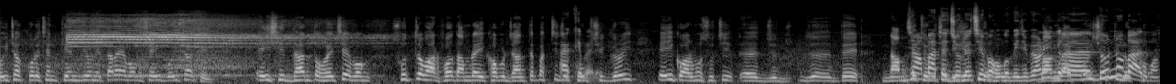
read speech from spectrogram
বৈঠক করেছেন কেন্দ্রীয় নেতারা এবং সেই বৈঠকেই এই সিদ্ধান্ত হয়েছে এবং সূত্র মারফত আমরা এই খবর জানতে পারছি যে খুব শীঘ্রই এই কর্মসূচি আহ, জ- জ- তে নামতে চলেছে চলেছে বিজেপি এবং বঙ্গ বিজেপি। অনেক বাংলায় আহ, 65 লক্ষ ধন্যবাদ।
